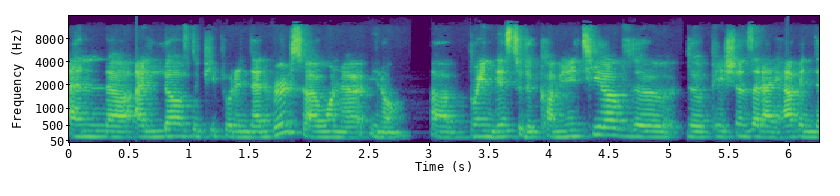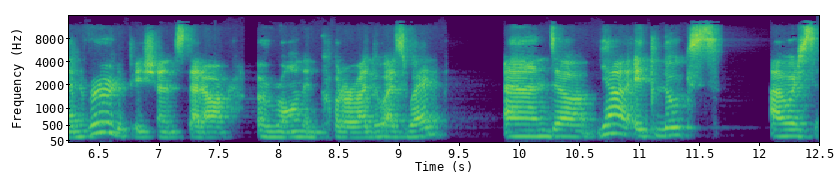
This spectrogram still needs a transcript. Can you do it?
and uh, I love the people in Denver. So I want to, you know, uh, bring this to the community of the the patients that I have in Denver, the patients that are around in Colorado as well. And uh, yeah, it looks. I was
